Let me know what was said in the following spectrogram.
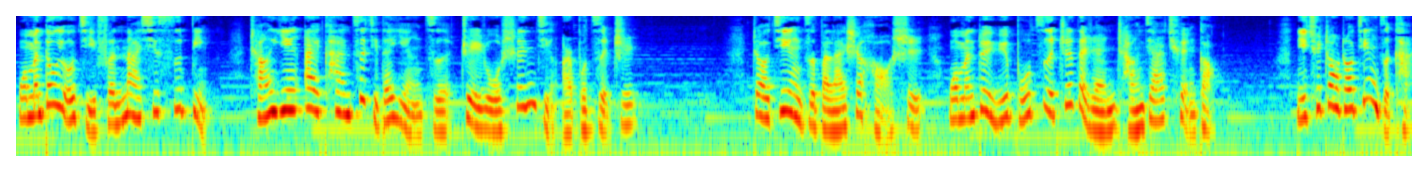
我们都有几分纳西斯病，常因爱看自己的影子坠入深井而不自知。照镜子本来是好事，我们对于不自知的人常加劝告：“你去照照镜子看。”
